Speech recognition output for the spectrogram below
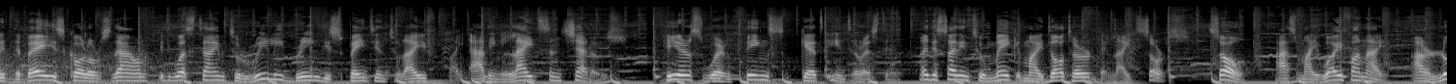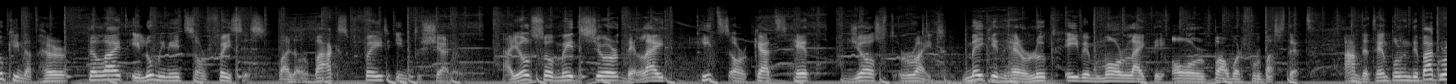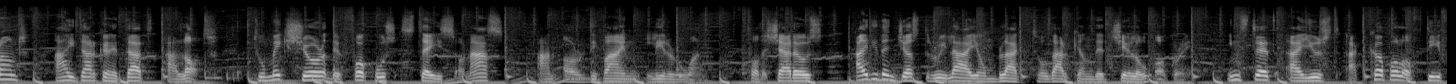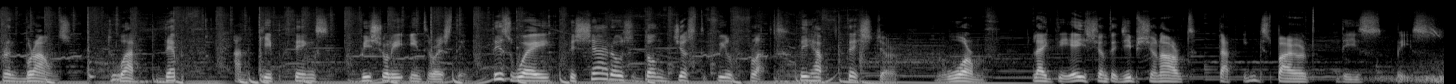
With the base colors down, it was time to really bring this painting to life by adding lights and shadows. Here's where things get interesting. I decided to make my daughter the light source. So, as my wife and I are looking at her, the light illuminates our faces, while our backs fade into shadow. I also made sure the light hits our cat's head just right, making her look even more like the all-powerful Bastet. And the temple in the background? I darkened that a lot, to make sure the focus stays on us and our divine little one. For the shadows, I didn't just rely on black to darken the yellow ochre. Instead, I used a couple of different browns to add depth and keep things visually interesting. This way, the shadows don't just feel flat, they have texture and warmth, like the ancient Egyptian art that inspired this piece.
